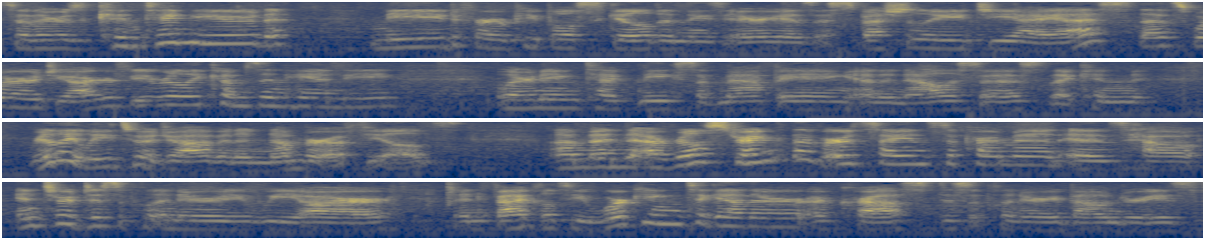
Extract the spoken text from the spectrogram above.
So there's continued need for people skilled in these areas, especially GIS. That's where geography really comes in handy. Learning techniques of mapping and analysis that can really lead to a job in a number of fields. Um, and a real strength of Earth Science Department is how interdisciplinary we are and faculty working together across disciplinary boundaries.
